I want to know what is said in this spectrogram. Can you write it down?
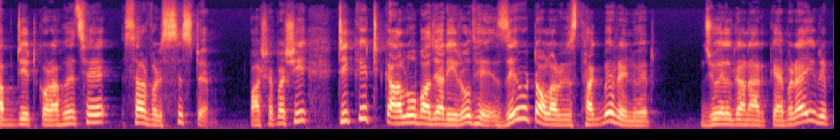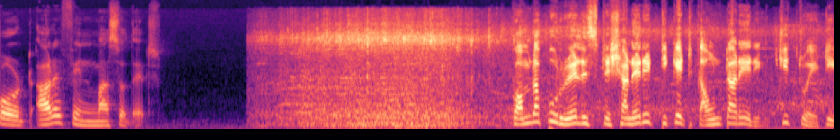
আপডেট করা হয়েছে সার্ভার সিস্টেম। পাশাপাশি টিকিট কালোবাজারি রোধে জিরো টলারেন্স থাকবে রেলওয়ের। জুয়েল রানার ক্যামেরায় রিপোর্ট আরেফিন মাসুদের। কমলাপুর রেল স্টেশনের টিকিট কাউন্টারের চিত্র এটি।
